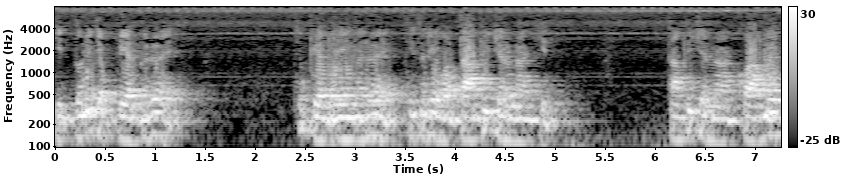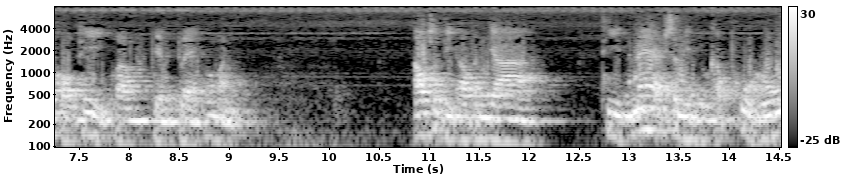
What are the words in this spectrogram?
จิตตัวนี้จะเปลี่ยนไปเรื่อยจะเปลี่ยนตัวเองไปเรื่อยที่เรียกว่าตามพิจารณาจิต ตามพิจารณาความไม่คงที่ความเปลี่ยนแปลงของมัน เอาสติเอาปัญญาที่แนบสนิทอยู่กับผู้รู้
